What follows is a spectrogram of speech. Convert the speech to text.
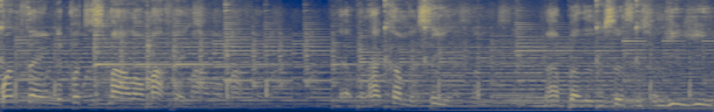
One thing that puts a smile on my face, that when I come and see my brothers and sisters from you, you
